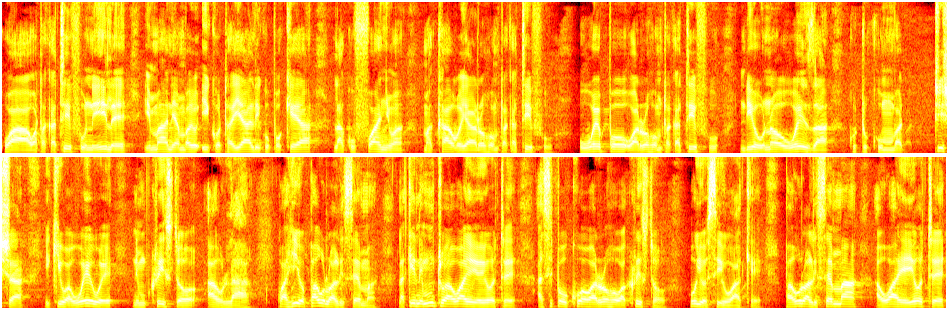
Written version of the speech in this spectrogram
kwa watakatifu ni ile imani ambayo iko tayari kupokea la kufanywa makao ya roho mtakatifu. Uwepo wa roho mtakatifu ndio unaoweza kutukumbatisha ikiwa wewe ni mkristo au la. Kwa hiyo paulo alisema lakini mtu awaye yoyote asipokuwa wa roho wa kristo huyo si wake. Paulo alisema awaye yote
